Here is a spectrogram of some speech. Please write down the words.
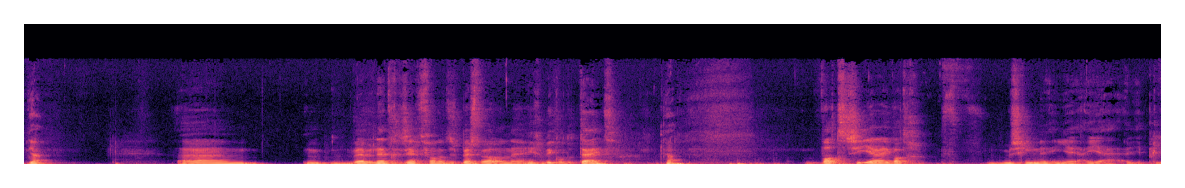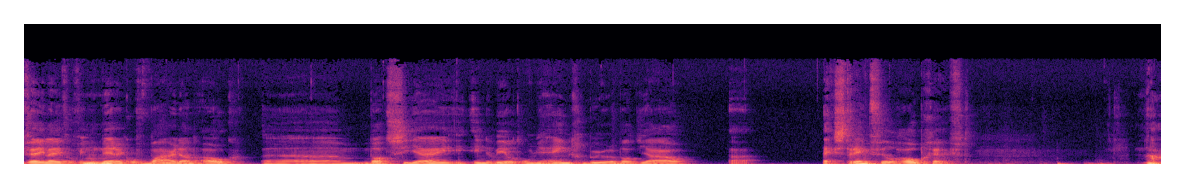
Ja. Ehm, we hebben net gezegd van het is best wel een eh, ingewikkelde tijd. Ja. Wat zie jij, wat misschien in je, in je, je privéleven of in je Mhm. werk of waar dan ook, ehm, wat zie jij in de wereld om je heen gebeuren wat jou eh, extreem veel hoop geeft? Nou,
